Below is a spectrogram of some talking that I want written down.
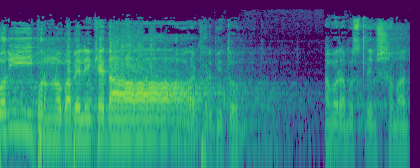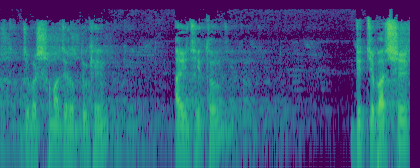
পরিপূর্ণভাবে লিখে দাও। গর্বিত। আমরা মুসলিম সমাজ, যুব সমাজের উদ্যোগে আয়োজিত দ্বিতীয় বার্ষিক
